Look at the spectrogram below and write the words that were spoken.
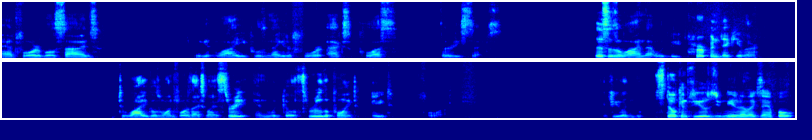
Add 4 to both sides we get y equals negative 4x plus 36. This is a line that would be perpendicular to y equals 1 fourth x minus 3 and would go through the point 8, If you are still confused, you need another example,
